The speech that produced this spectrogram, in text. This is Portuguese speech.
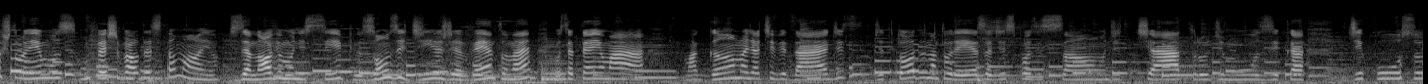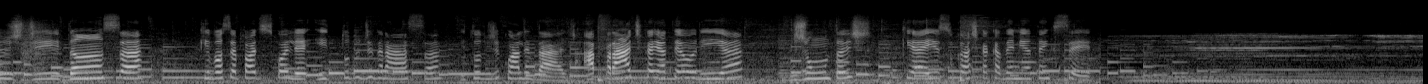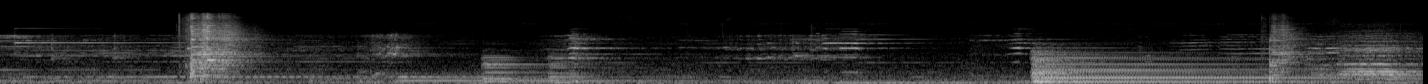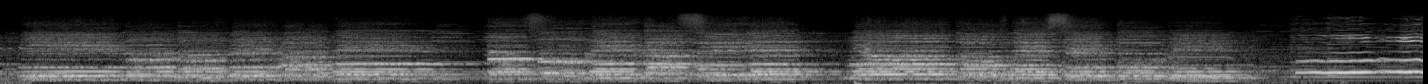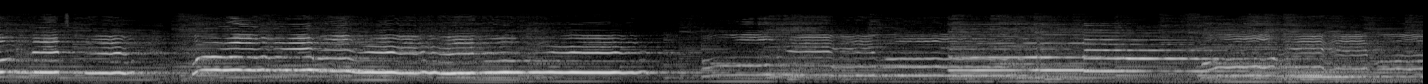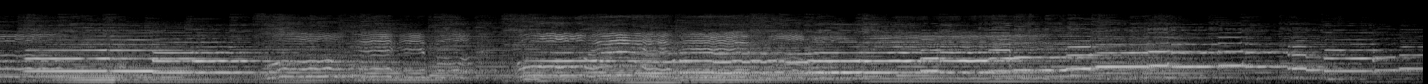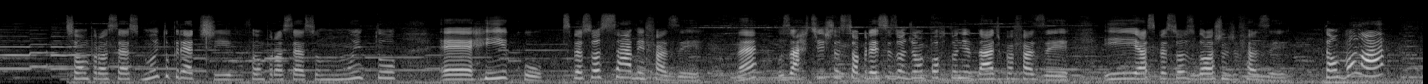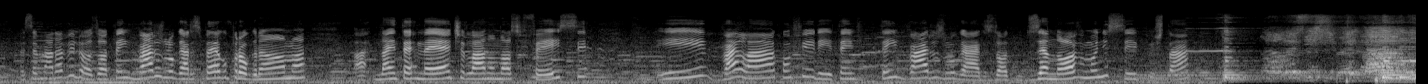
Construímos um festival desse tamanho. 19 municípios, 11 dias de evento, né? Você tem uma, uma gama de atividades de toda natureza, de exposição, de teatro, de música, de cursos, de dança, que você pode escolher e tudo de graça e tudo de qualidade. A prática e a teoria juntas, que é isso que eu acho que a academia tem que ser. Foi um processo muito criativo, foi um processo muito é, rico. As pessoas sabem fazer, né? Os artistas só precisam de uma oportunidade para fazer e as pessoas gostam de fazer. Então vão lá, vai ser maravilhoso. Ó, tem vários lugares, pega o programa na internet, lá no nosso Face e vai lá conferir. Tem, tem vários lugares, ó, 19 municípios, tá? Não existe pecado.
